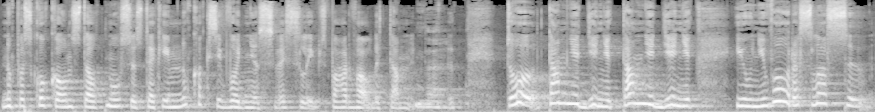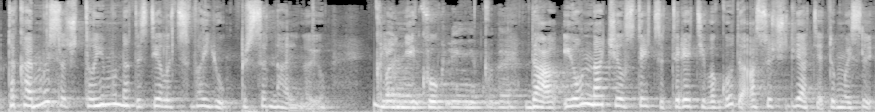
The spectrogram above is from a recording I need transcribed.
Но поскольку он столкнулся с таким, ну, как сегодня с Весли, с Парвалды там, Да. то там нет денег, там нет денег. И у него росла такая мысль, что ему надо сделать свою персональную клинику. Клинику, да. Да, и он начал с 1933 года осуществлять эту мысль.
